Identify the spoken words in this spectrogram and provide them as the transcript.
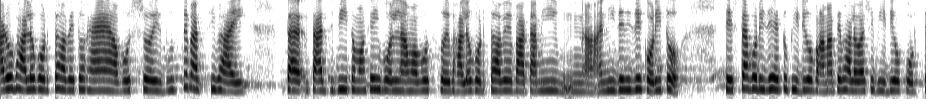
আরও ভালো করতে হবে তো হ্যাঁ অবশ্যই। বুঝতে পারছি ভাই। তাজবি তোমাকেই বললাম, অবশ্যই ভালো করতে হবে। বাট আমি নিজে নিজে করি তো। চেষ্টা করি যেহেতু ভিডিও বানাতে ভালোবাসি, ভিডিও করতে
